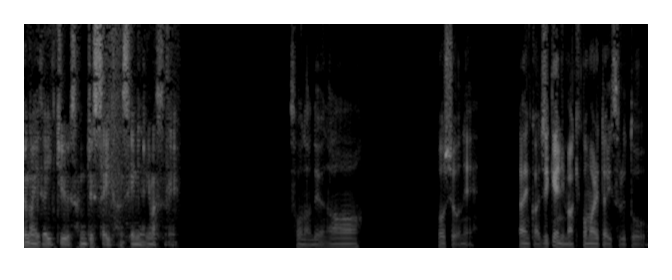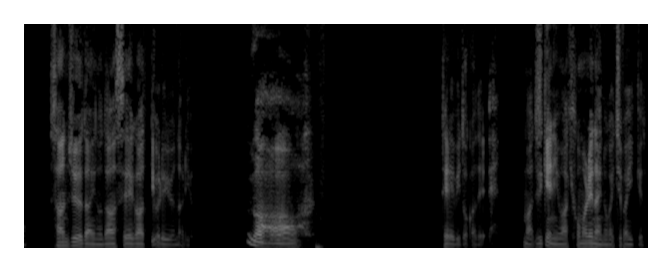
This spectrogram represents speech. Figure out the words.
都内在住30歳男性になりますね。そうなんだよなどうしようね。何か事件に巻き込まれたりすると、30代の男性がって言われるようになるよ。うわテレビとかで。まあ事件に巻き込まれないのが一番いいけど。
